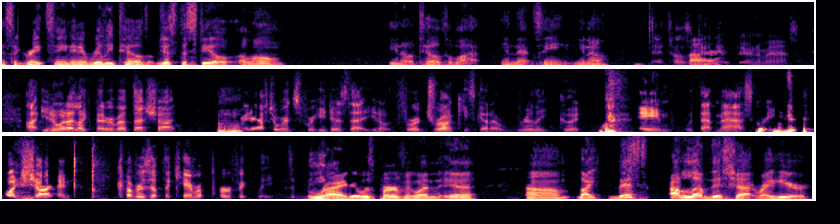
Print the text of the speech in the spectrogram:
It's a great scene, and it really tells. Just the still alone, you know, tells a lot in that scene. You know, That tells a guy Uh, wearing a mask. Uh, you know what I like better about that shot? Mhm. Right afterwards, where he does that. You know, for a drunk, he's got a really good aim with that mask. Where he gets one shot and covers up the camera perfectly. It's right? It was perfect, wasn't it? Yeah. Um, like this, I love this shot right here.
